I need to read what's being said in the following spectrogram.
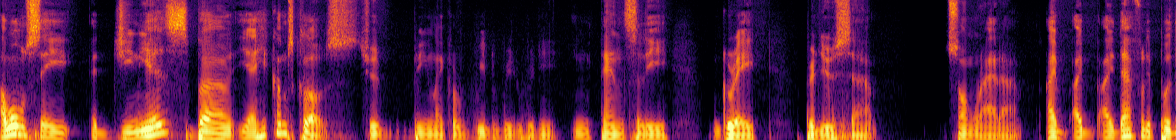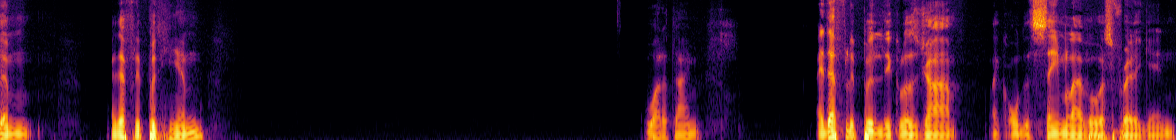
I won't say a genius, but yeah, he comes close to being like a really, really, really intensely great producer, songwriter. I, I, I definitely put them. I definitely put him. What a time! I definitely put Nicolas Jaar like on the same level as Fred again.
